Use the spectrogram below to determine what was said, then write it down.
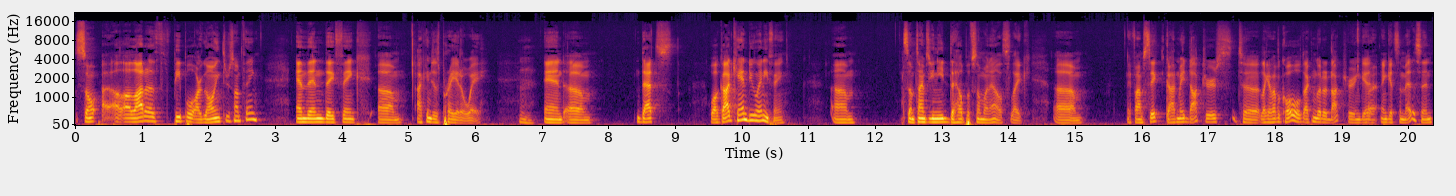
so. A, a lot of people are going through something, and then they think um, I can just pray it away, and um, that's well, God can do anything. Um, sometimes you need the help of someone else, like. Um, if I'm sick, God made doctors to like if I have a cold, I can go to a doctor and get Right. and get some medicine.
